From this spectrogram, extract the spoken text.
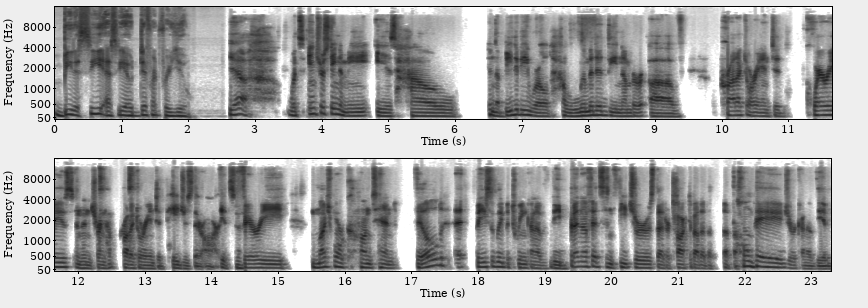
B2C SEO different for you. Yeah. What's interesting to me is how, in the B2B world, how limited the number of product oriented queries and then turn product oriented pages there are. It's very much more content filled, eh, basically between kind of the benefits and features that are talked about at the, at the homepage or kind of the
